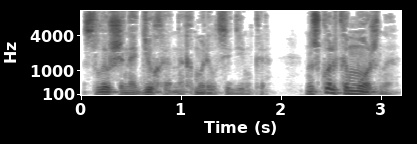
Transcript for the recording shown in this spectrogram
«Слушай, Надюха», — нахмурился Димка, — «ну сколько можно?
